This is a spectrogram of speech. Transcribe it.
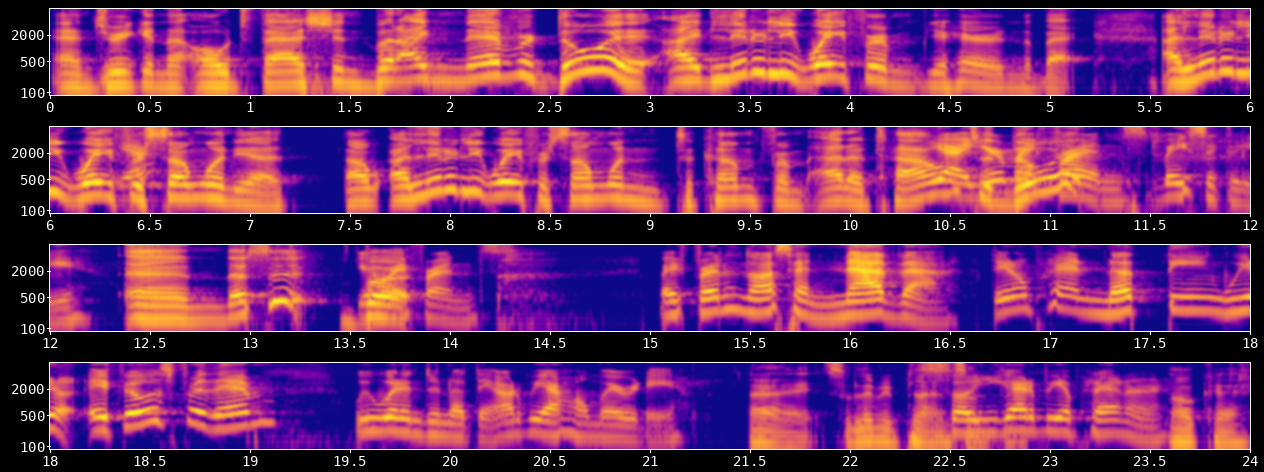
and drinking the old fashioned. But I never do it. I literally wait for your hair in the back. I literally wait Yeah? for someone. Yeah. I, I literally wait for someone to come from out of town Yeah, to you're do my it, friends, basically. and that's it. You're my friends. My friends no hacen nada. They don't plan nothing. We don't, if it was for them, we wouldn't do nothing. I'd be at home every day. all right, so let me plan. so something. you got to be a planner. okay.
